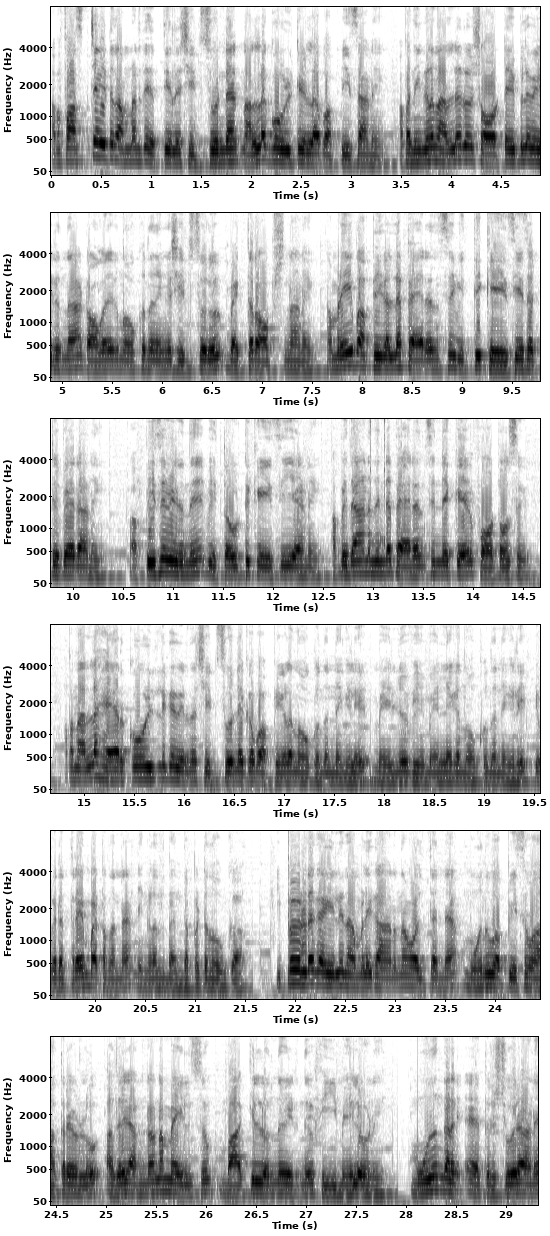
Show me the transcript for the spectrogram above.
അപ്പോൾ ഫസ്റ്റ് ആയിട്ട് നമ്മുടെ അടുത്ത് എത്തിയുള്ള ഷിറ്റ്സുവിന്റെ നല്ല ക്വാളിറ്റി ഉള്ള പപ്പീസാണ് അപ്പോൾ നിങ്ങൾ നല്ലൊരു ഷോർട്ട് ടൈപ്പിൽ വരുന്ന ഡോഗിനൊക്കെ നോക്കുന്നത് നിങ്ങൾ ഷിറ്റ്സ് ഒരു ബെറ്റർ ഓപ്ഷൻ ആണ്. നമ്മുടെ ഈ പപ്പികളുടെ parents with K C certified ആണ്. പപ്പീസ് വരുന്നത് വിത്തൗട്ട് കെ സി ആണ്. അപ്പോൾ ഇതാണ് ഇതിന്റെ പേരൻസിന്റെ ഒക്കെ ഫോട്ടോസ് അപ്പോൾ നല്ല ഹെയർ ക്വാളിറ്റിയിലൊക്കെ വരുന്ന ഷിറ്റ്സുവിന്റെ ഒക്കെ പപ്പികളെ നോക്കുന്നുണ്ടെങ്കിൽ മെയിലിനും ഫീമെയിലിനൊക്കെ നോക്കുന്നുണ്ടെങ്കിൽ ഇവർ എത്രയും പെട്ടെന്ന് തന്നെ നിങ്ങളൊന്ന് ബന്ധപ്പെട്ട് നോക്കുക. ഇപ്പോൾ ഇവരുടെ കയ്യിൽ നമ്മൾ കാണുന്ന പോലെ തന്നെ മൂന്ന് പപ്പീസ് മാത്രമേ ഉള്ളൂ. അതിൽ രണ്ടെണ്ണം മെയിൽസും ബാക്കിയിൽ ഒന്ന് വരുന്നത് ഫീമെയിലും ആണ്. മൂന്നും തൃശ്ശൂരാണ്.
